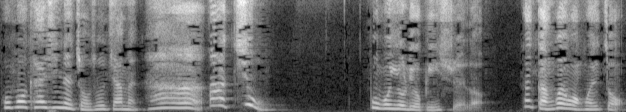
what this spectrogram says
波波开心的走出家门，啊啊！就，波波又流鼻水了，那赶快往回走。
